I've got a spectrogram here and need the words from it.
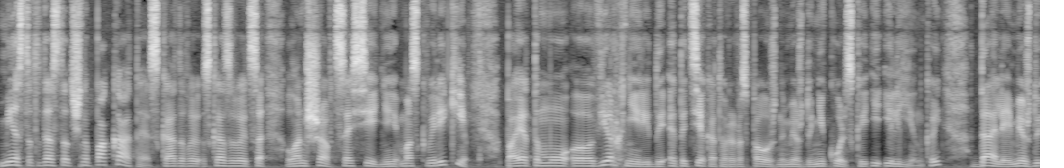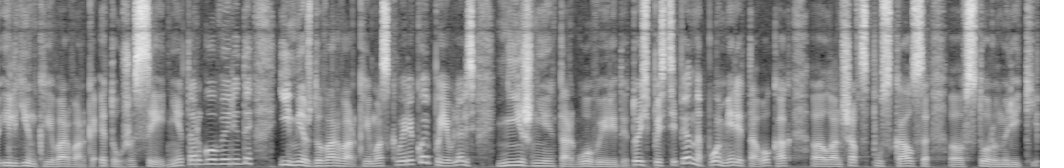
место-то достаточно покатое, сказывается ландшафт соседней Москвы-реки. Поэтому э, верхние ряды — это те, которые расположены между Никольской и Ильинкой. Далее между Ильинкой и Варваркой — это уже средние торговые ряды. И между Варваркой и Москвой-рекой появлялись нижние торговые ряды. То есть постепенно по мере того, как э, ландшафт спускался э, в сторону реки.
